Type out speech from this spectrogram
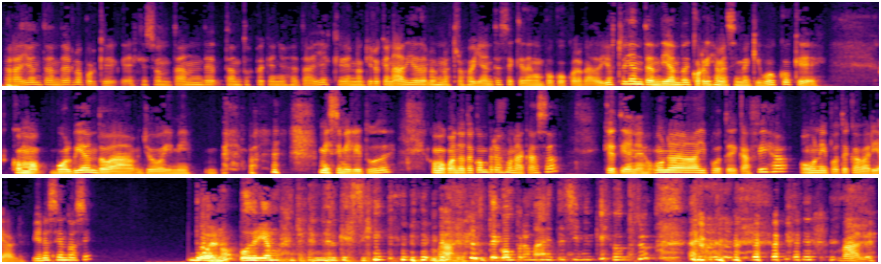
para yo entenderlo, porque es que son tan de, tantos pequeños detalles que no quiero que nadie de los nuestros oyentes se queden un poco colgados. Yo estoy entendiendo, y corrígeme si me equivoco, que como volviendo a yo y mis, mis similitudes, como cuando te compras una casa que tienes una hipoteca fija o una hipoteca variable. ¿Viene siendo así? Bueno, podríamos entender que sí. Vale. Te compro más este símil que otro. vale.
